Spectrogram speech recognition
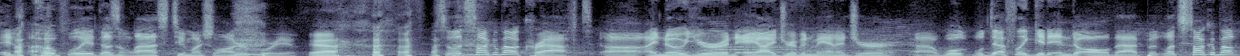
it, hopefully it doesn't last too much longer for you. Yeah. so let's talk about Qraft. Uh, I know you're an AI-driven manager. Uh, we'll we'll definitely get into all that, but let's talk about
